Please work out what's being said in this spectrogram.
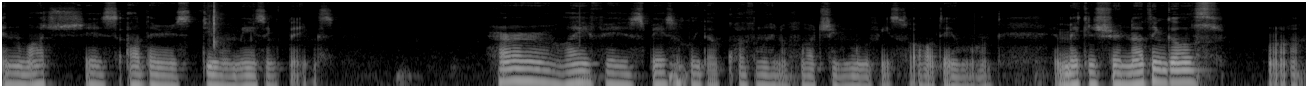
and watches others do amazing things. Her life is basically the equivalent of watching movies all day long and making sure nothing goes wrong.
